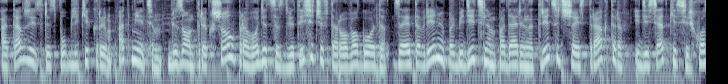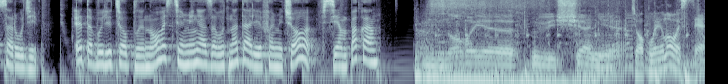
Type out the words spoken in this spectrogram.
а также из Республики Крым. Отметим, «Бизон Трек Шоу» проводится с 2002 года. За это время победителям подарено 36 тракторов тракторов и десятки сельхозорудий. Это были теплые новости. Меня зовут Наталья Фомичева. Всем пока! Новое вещание. Теплые новости.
